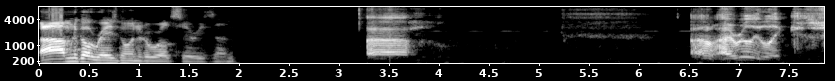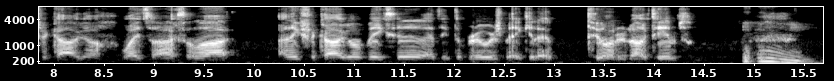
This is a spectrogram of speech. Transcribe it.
uh, I'm going to go Rays going to the World Series then. Uh, I, don't, I really like Chicago White Sox a lot. I think Chicago makes it. I think the Brewers make it. in. Two underdog teams.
